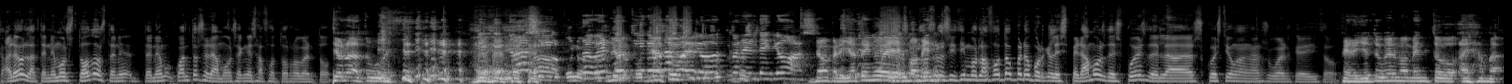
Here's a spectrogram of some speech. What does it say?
Claro, la tenemos todos. tene- tenemos, ¿Cuántos éramos en esa foto, Roberto? Yo no la tuve. Joas. Ah, bueno, Roberto yo- tiene yo una tuve- con, el de Joas. No, pero yo tengo el Nosotros momento. nos hicimos la foto, pero porque le esperamos después de las question and answers que hizo. Pero yo tuve el momento I have, a-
